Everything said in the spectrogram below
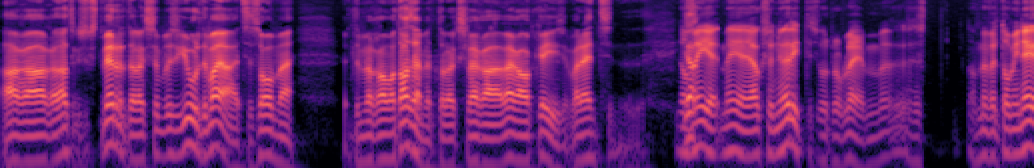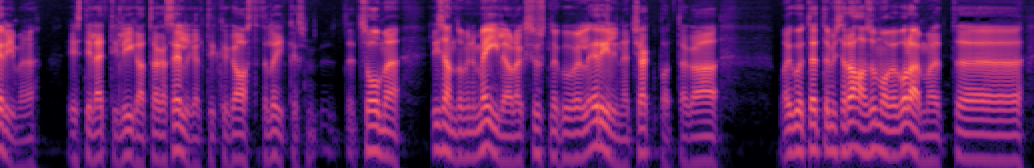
aga, aga natuke niisugust verd oleks võib-olla isegi juurde vaja, et see Soome ütleme ka oma tasemelt oleks väga, väga okei okay variant siin. no ja. meie, meie jaoks on ju eriti suur probleem, sest noh, me veel domineerime Eesti-Läti liigat väga selgelt ikkagi aastate lõikes, et Soome lisandumine meile oleks just nagu veel eriline jackpot, aga ma ei kujuta ette, mis see rahasumma peab olema, et äh,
